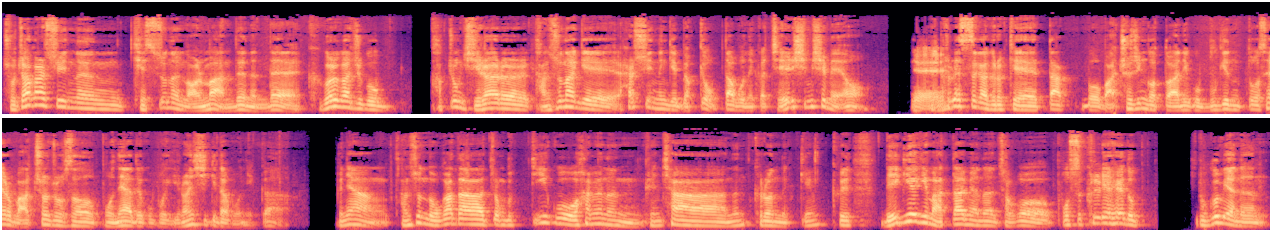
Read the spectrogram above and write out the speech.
조작할 수 있는 개수는 얼마 안 되는데 그걸 가지고 각종 지랄을 단순하게 할 수 있는 게 몇 개 없다 보니까 제일 심심해요. 예, 클래스가 그렇게 딱 뭐 맞춰진 것도 아니고 무기는 또 새로 맞춰줘서 보내야 되고 뭐 이런 식이다 보니까 그냥 단순 노가다 정도 뛰고 하면은 괜찮은 그런 느낌? 그 내 기억이 맞다면은 저거 보스 클리어해도 죽으면은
